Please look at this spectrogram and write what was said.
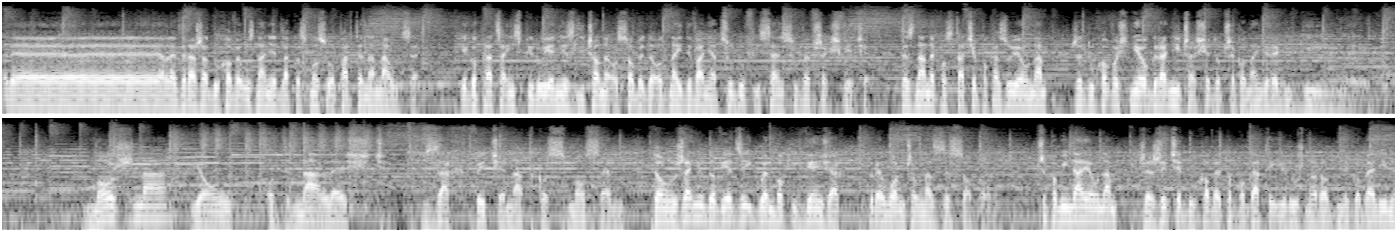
eee, ale wyraża duchowe uznanie dla kosmosu oparte na nauce. Jego praca inspiruje niezliczone osoby do odnajdywania cudów i sensu we wszechświecie. Te znane postacie pokazują nam, że duchowość nie ogranicza się do przekonań religijnych. Można ją odnaleźć w zachwycie nad kosmosem, dążeniu do wiedzy i głębokich więziach, które łączą nas ze sobą. Przypominają nam, że życie duchowe to bogaty i różnorodny gobelin,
